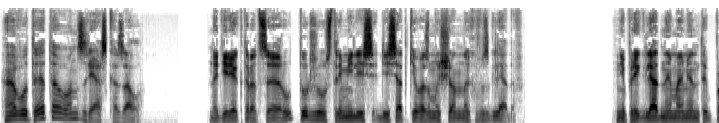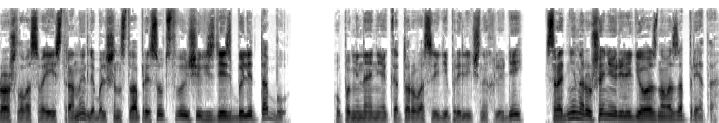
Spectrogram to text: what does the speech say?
А вот это он зря сказал. На директора ЦРУ тут же устремились десятки возмущенных взглядов. Неприглядные моменты прошлого своей страны для большинства присутствующих здесь были табу, упоминание которого среди приличных людей сродни нарушению религиозного запрета.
